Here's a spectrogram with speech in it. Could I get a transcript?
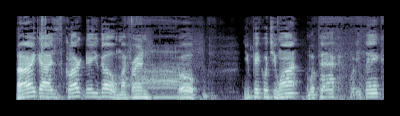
All right, guys. Clark, there you go, my friend. Uh, Oh, you pick what you want. What pack? What do you think?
